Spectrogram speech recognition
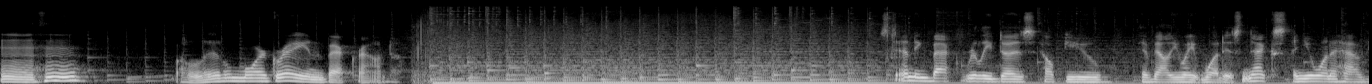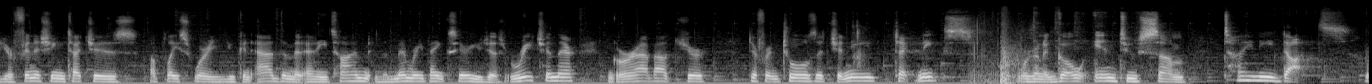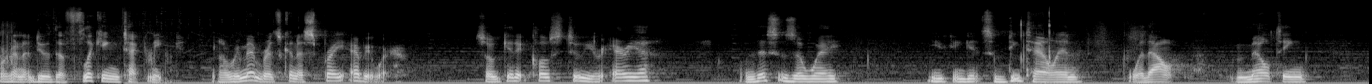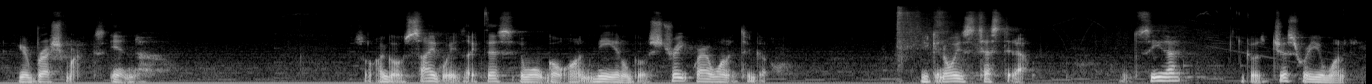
Mm-hmm. A little more gray in the background. Standing back really does help you evaluate what is next and you want to have your finishing touches a place where you can add them at any time in the memory banks here you just reach in there grab out your different tools that you need techniques we're going to go into some tiny dots we're going to do the flicking technique now remember it's going to spray everywhere so get it close to your area this is a way you can get some detail in without melting your brush marks in. So I go sideways like this, it won't go on me, it'll go straight where I want it to go. You can always test it out. See that? It goes just where you want it.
